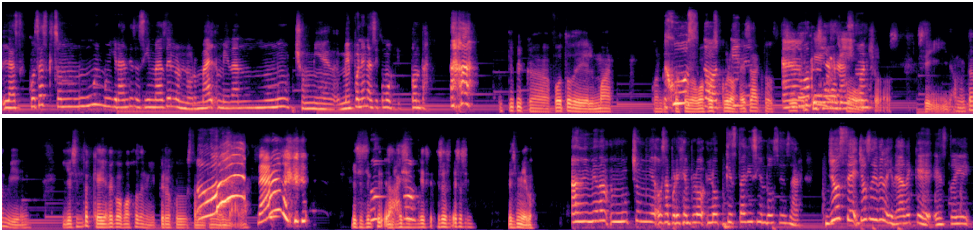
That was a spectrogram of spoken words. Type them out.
las cosas que son muy, muy grandes, así más de lo normal, me dan mucho miedo. Me ponen así como que tonta. Ajá, Típica foto del mar. Cuando está Justo, todo bajo oscuro. tienes Exacto. Sí, que muchos. Sí, a mí también. Y yo siento que hay algo abajo de mí, pero justamente no hay nada. Y se siente. Ay, sí, eso, eso- eso sí. Es miedo. A mí me da mucho miedo, o sea, por ejemplo, lo que está diciendo César. Yo sé, yo soy de la idea de que estoy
